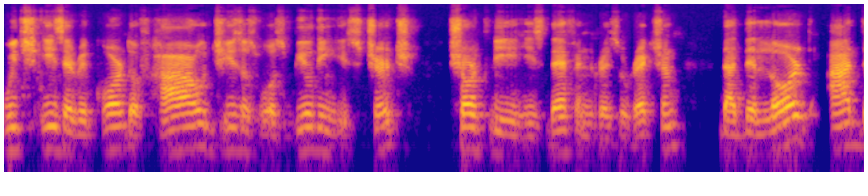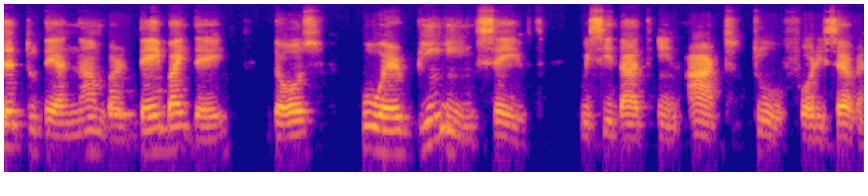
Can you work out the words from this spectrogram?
which is a record of how Jesus was building his church shortly his death and resurrection, that the Lord added to their number day by day those who were being saved. We see that in Acts 2:47.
